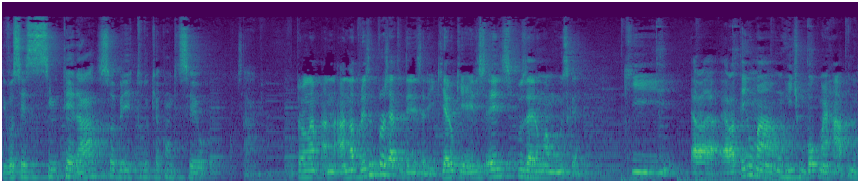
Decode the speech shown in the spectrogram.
de você se interar sobre tudo que aconteceu pela a, natureza do projeto deles ali, que era o que eles eles puseram uma música que ela, ela tem uma, um ritmo um pouco mais rápido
